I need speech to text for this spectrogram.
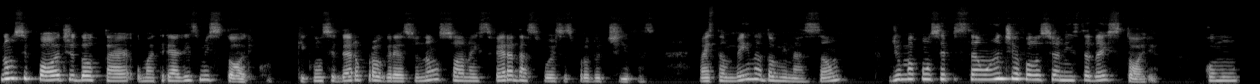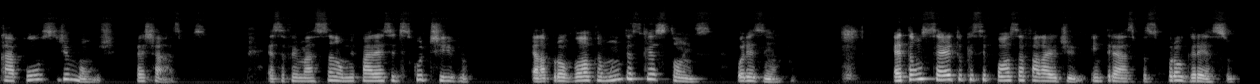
não se pode dotar o materialismo histórico que considera o progresso não só na esfera das forças produtivas, mas também na dominação, de uma concepção anti-evolucionista da história, como um capuz de monge. Fecha aspas. Essa afirmação me parece discutível. Ela provoca muitas questões. Por exemplo, é tão certo que se possa falar de, entre aspas, progresso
